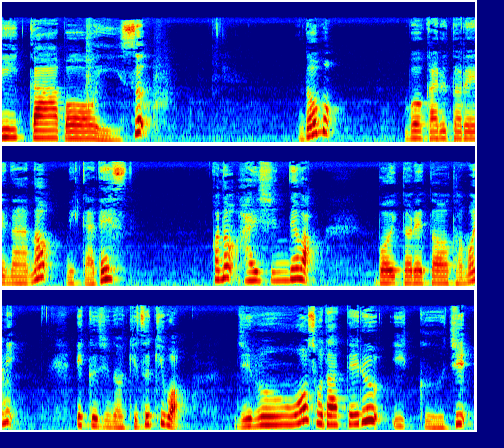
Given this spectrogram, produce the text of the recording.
ミカボイス。どうも、ボーカルトレーナーのミカです。この配信では、ボイトレとともに、育児の気づきを自分を育てる育児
